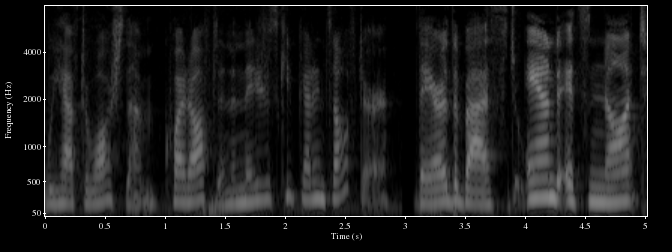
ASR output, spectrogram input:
we have to wash them quite often and they just keep getting softer. They are the best. And it's not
